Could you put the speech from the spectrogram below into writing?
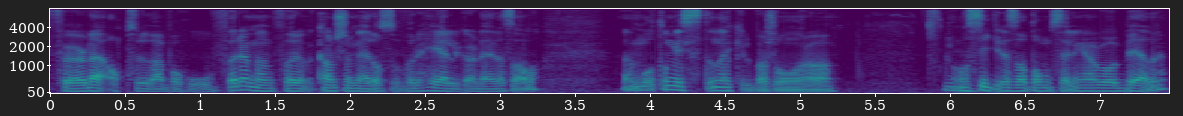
før det absolutt er behov for det, men for, kanskje mer også for å helgardere seg da, eh, mot å miste nøkkelpersoner og, og sikre seg at omstillinga går bedre.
